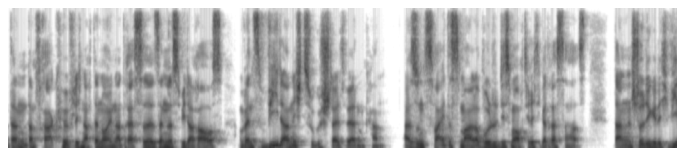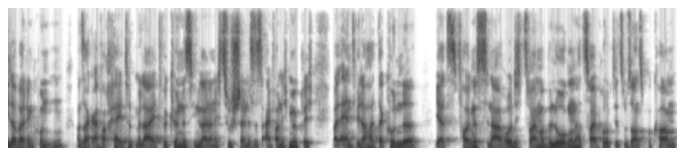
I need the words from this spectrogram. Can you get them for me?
Dann, dann frag höflich nach der neuen Adresse, sende es wieder raus und wenn es wieder nicht zugestellt werden kann, also ein zweites Mal, obwohl du diesmal auch die richtige Adresse hast, dann entschuldige dich wieder bei den Kunden und sag einfach, hey, tut mir leid, wir können es Ihnen leider nicht zustellen, es ist einfach nicht möglich, weil entweder hat der Kunde jetzt folgendes Szenario, dich zweimal belogen und hat zwei Produkte jetzt umsonst bekommen,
